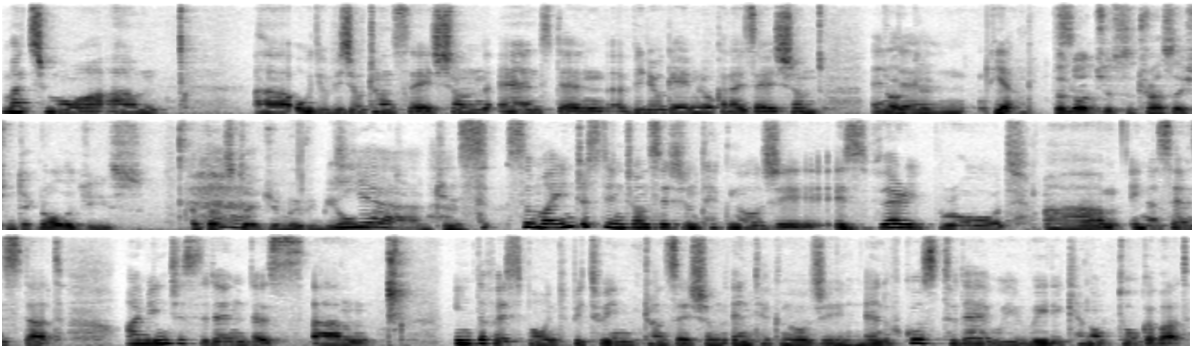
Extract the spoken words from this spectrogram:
much more um, uh, audiovisual translation and then video game localization. And Okay. then, yeah. So- not just the translation technologies at that stage, you're moving beyond yeah. that into... So, so my interest in translation technology is very broad um, in a sense that I'm interested in this um, interface point between translation and technology. Mhm. And of course, today we really cannot talk about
